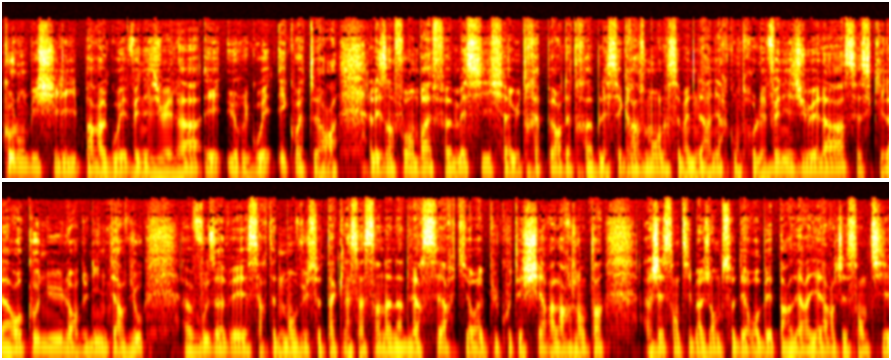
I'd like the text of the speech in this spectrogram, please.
Colombie, Chili, Paraguay, Venezuela et Uruguay, Équateur. Les infos en bref, Messi a eu très peur d'être blessé gravement la semaine dernière contre le Venezuela. C'est ce qu'il a reconnu lors d'une interview. Vous avez certainement vu ce tacle assassin d'un adversaire qui aurait pu coûter cher à l'Argentin. J'ai senti ma jambe se dérober par derrière. J'ai senti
